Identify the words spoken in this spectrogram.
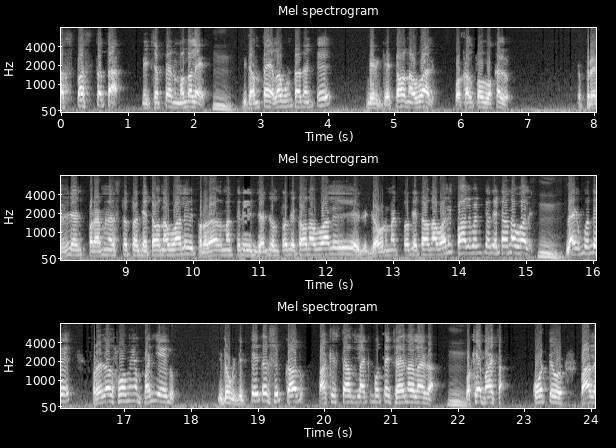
అస్పష్టత. నీకు చెప్పాను ముందలే. ఉమ్, ఇదంతా ఎలా ఉంటుందంటే మీరు గెట్ ఆన్ అవ్వాలి. ఒకరితో ఒకరు. ప్రెసిడెంట్ ప్రైమ్ మినిస్టర్తో గెట్ ఆన్ అవ్వాలి ప్రధానమంత్రి జడ్జిలతో గెట్ ఆన్ అవ్వాలి గవర్నమెంట్తో గెట్ ఆన్ అవ్వాలి పార్లమెంట్తో గెట్ ఆన్ అవ్వాలి. ఉమ్, లేకపోతే ప్రజాస్వామ్యం పనిచేయదు ఇది ఒక డిక్టేటర్షిప్ కాదు. పాకిస్తాన్ లేకపోతే చైనా లాగా. Hmm. ఒకే మాట. కోర్టు వాళ్ళ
